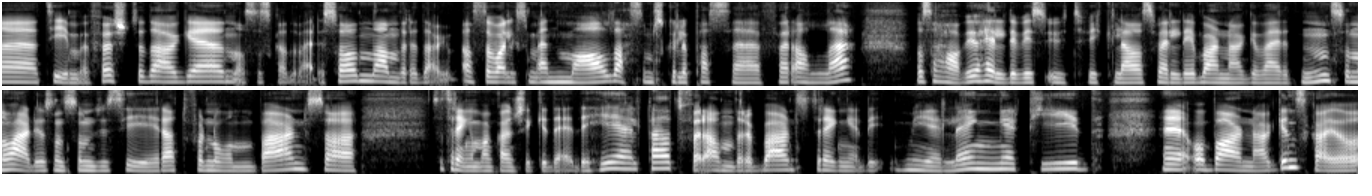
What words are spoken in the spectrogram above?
eh, time første dagen, og så skal det være sånn andre dagen Altså det var liksom en mal da, som skulle passe for alle. Og så har vi jo heldigvis utvikla oss veldig i barnehageverdenen, så nå er det jo sånn som du sier, at for noen barn så, så trenger man kanskje ikke det i det hele tatt. For andre barn så trenger de mye lengre tid. Eh, og barnehagen skal jo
